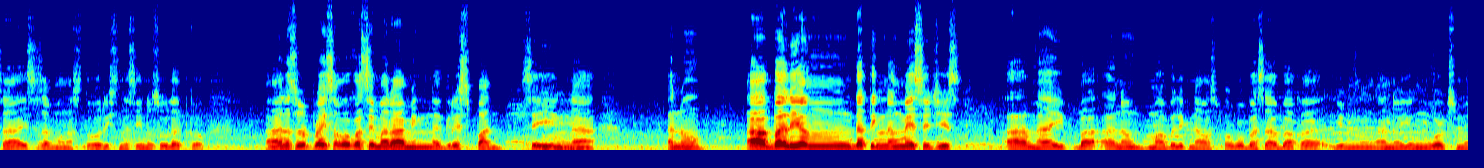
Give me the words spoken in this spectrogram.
sa isa sa mga stories na sinusulat ko, ah na-surprise ako kasi maraming nag-respond saying Mm. na, ano, ah, bali ang dating ng messages, um, hi, ba, ano, bumabalik na ako sa pagbabasa, baka yung, ano, yung works mo,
